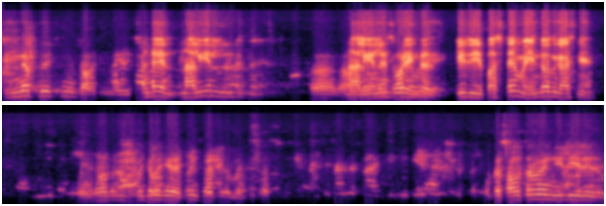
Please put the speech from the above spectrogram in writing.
చిన్నప్పుడు ఇచ్చిన చాలా చిన్న అంటే నాలుగేళ్ళు ఉంటుంది? నాలుగేళ్ళు అంటే కూడా ఏం కాదు. ఇది ఫస్ట్ టైం ఎన్ని రోజులు కాసినాయి? సంవత్సరం కొంచెం కొంచెం ఎక్కువ కాదు మంచిగా వస్తుంది. ఒక సంవత్సరమే నీళ్ళు ఇవ్వలేదు.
